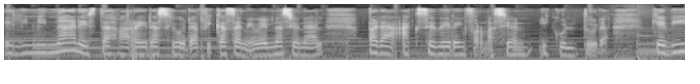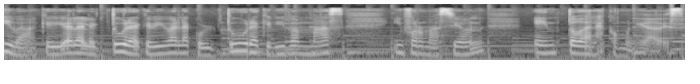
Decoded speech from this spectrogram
eliminar estas barreras geográficas a nivel nacional para acceder a información y cultura. Que viva, que viva la lectura, que viva la cultura, que viva más información en todas las comunidades.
